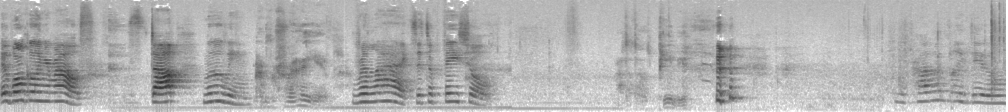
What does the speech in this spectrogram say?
it won't go in your mouth. Stop moving. I'm trying. Relax. It's a facial. I thought that was peony. We'll probably do.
